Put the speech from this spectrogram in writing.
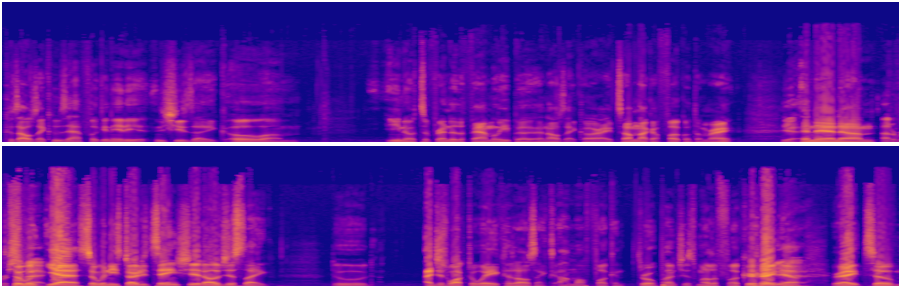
because I was like, who's that fucking idiot? And she's like, oh, um, you know, it's a friend of the family, but and I was like, all right, so I'm not gonna fuck with him, right? Yeah. And then, um, Out of so when, respect. yeah, so when he started saying shit, I was just like, dude, I just walked away because I was like, I'm gonna fucking throat punch this motherfucker right Yeah. now, right? So,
